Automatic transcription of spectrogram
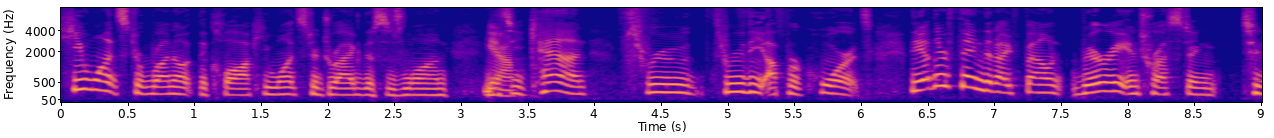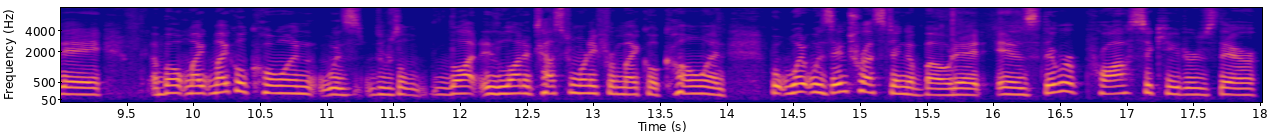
he wants to run out the clock. He wants to drag this as long yeah. as he can through through the upper courts. The other thing that I found very interesting today about Mike, Michael Cohen was there was a lot a lot of testimony from Michael Cohen, but what was interesting about it is there were prosecutors there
